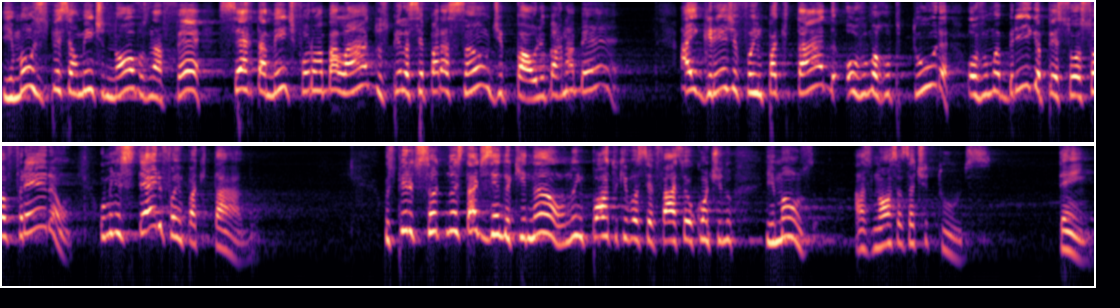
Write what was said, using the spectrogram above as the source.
irmãos, especialmente novos na fé, certamente foram abalados pela separação de Paulo e Barnabé. A igreja foi impactada, houve uma ruptura, houve uma briga, pessoas sofreram, o ministério foi impactado. O Espírito Santo não está dizendo aqui, não, não importa o que você faça, eu continuo. Irmãos, as nossas atitudes têm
